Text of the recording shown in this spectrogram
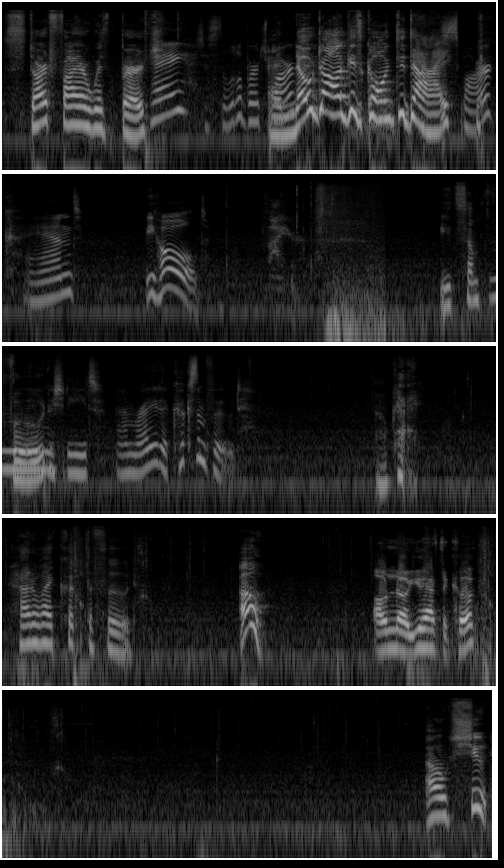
Start fire with birch. Okay, just a little birch bark. And no dog is going to die. Spark, and behold. Eat some Ooh, We should eat. I'm ready to cook some food. Okay. How do I cook the food? Oh, Oh no, you have to cook? oh shoot.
